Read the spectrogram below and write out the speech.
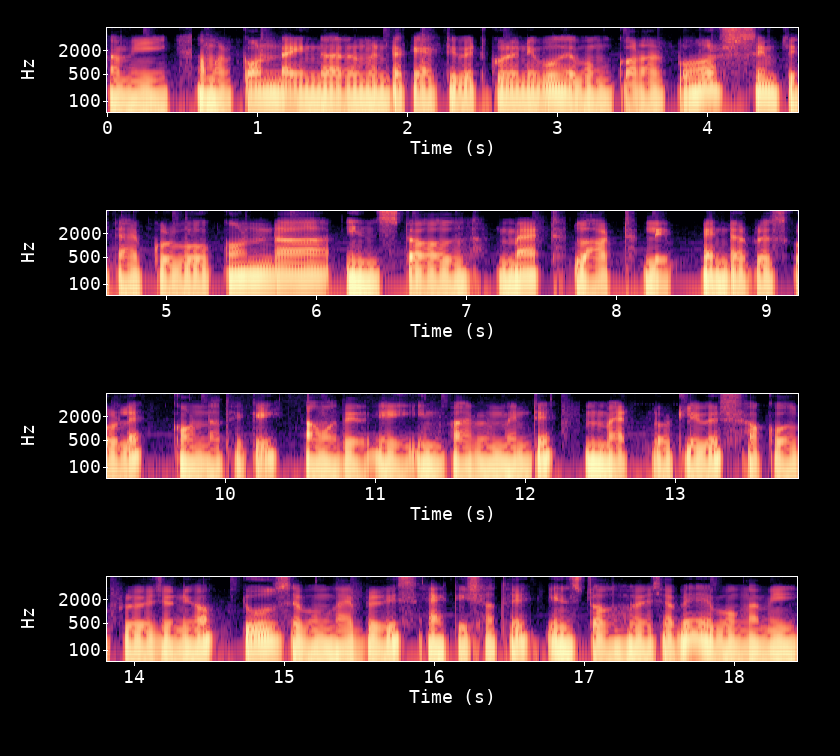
আমি আমার কন্ডা এনভায়রনমেন্টটাকে অ্যাক্টিভেট করে নিব এবং করার পর সিম্পলি টাইপ করব conda install matplotlib enter press করলে কন্ডা থেকেই আমাদের এই এনভায়রনমেন্টে ম্যাটপ্লটলিবের সকল প্রয়োজনীয় টুলস এবং লাইব্রেরিজ একই সাথে ইনস্টল হয়ে যাবে এবং আমি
